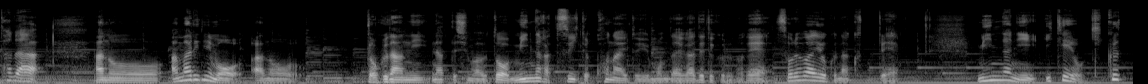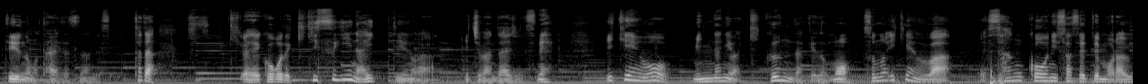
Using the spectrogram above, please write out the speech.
ただ、あのあまりにも、あの独断になってしまうとみんながついてこないという問題が出てくるのでそれは良くなくってみんなに意見を聞くっていうのも大切なんです。ただ、ここで聞きすぎないっていうのが一番大事ですね。意見をみんなには聞くんだけどもその意見は参考にさせてもらう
